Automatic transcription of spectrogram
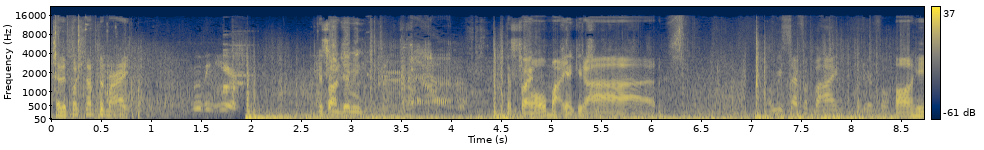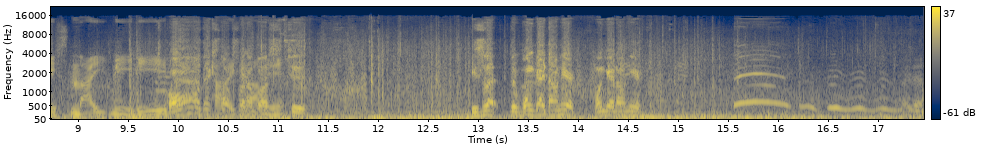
Hey, they're pushing up to my right. Moving here. It's on Jimmy. That's fine. Oh my Can't god. I'm gonna start from behind. Careful. Oh, he sniped me, dude. Oh, That's they're still in front of got me. us too. He's let the one guy down here. One guy down here. Right there.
